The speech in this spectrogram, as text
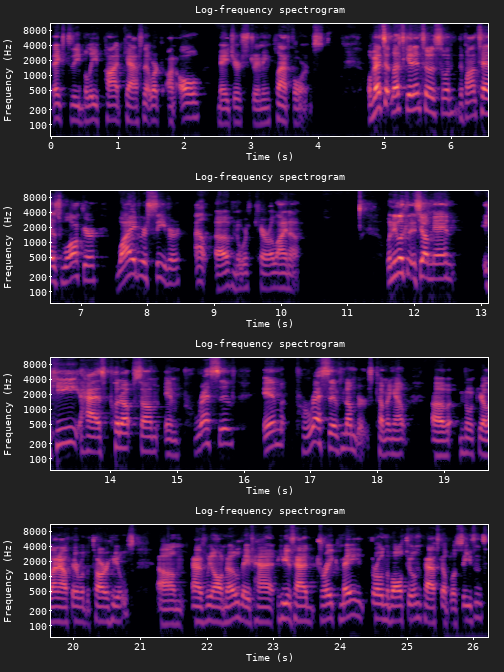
thanks to the Bleav Podcast Network on all major streaming platforms. Well, that's it. Let's get into this one. Devontez Walker, wide receiver out of North Carolina. When you look at this young man, he has put up some impressive, impressive numbers coming out of North Carolina out there with the Tar Heels. Um, as we all know, they've had he has had Drake Maye throwing the ball to him the past couple of seasons,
